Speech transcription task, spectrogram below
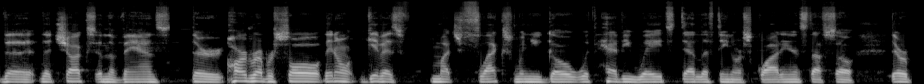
the the Chucks and the Vans. They're hard rubber sole. They don't give as much flex when you go with heavy weights, deadlifting or squatting and stuff. So they were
